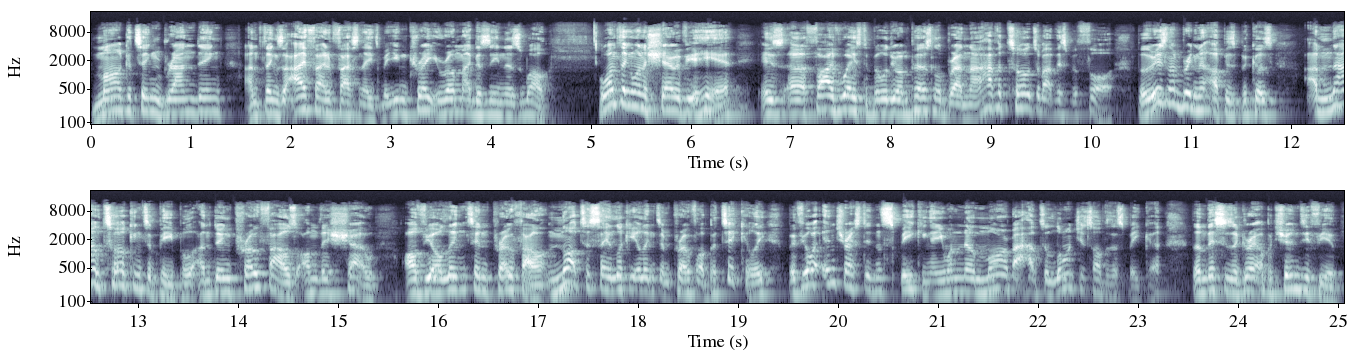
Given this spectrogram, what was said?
marketing, branding, and things that I find fascinating. But you can create your own magazine as well. One thing I want to share with you here is uh, five ways to build your own personal brand. Now, I haven't talked about this before, but the reason I'm bringing it up is because I'm now talking to people and doing profiles on this show of your LinkedIn profile. Not to say look at your LinkedIn profile particularly, but if you're interested in speaking and you want to know more about how to launch yourself as a speaker, then this is a great opportunity for you.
